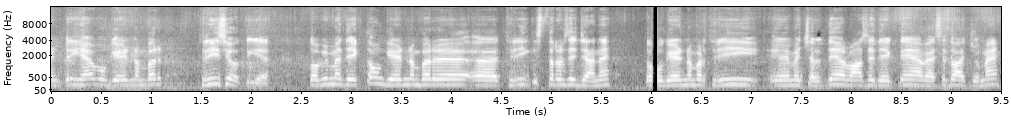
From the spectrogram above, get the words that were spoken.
एंट्री है वो गेट नंबर थ्री से होती है तो अभी मैं देखता हूँ गेट नंबर थ्री किस तरफ से जाना है तो गेट नंबर थ्री में चलते हैं और वहाँ से देखते हैं वैसे तो आज जुमे है,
